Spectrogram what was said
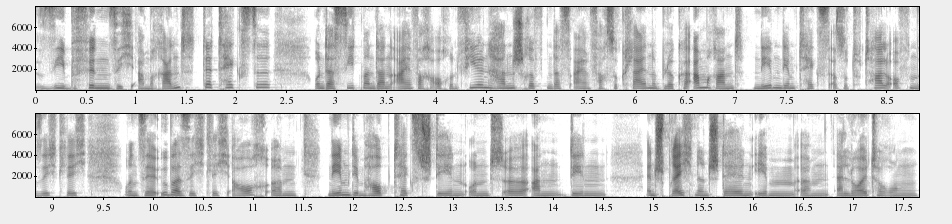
sie befinden sich am Rand der Texte und das sieht man dann einfach auch in vielen Handschriften, dass einfach so kleine Blöcke am Rand neben dem Text, also total offensichtlich und sehr übersichtlich auch, ähm, neben dem Haupttext stehen und äh, an den entsprechenden Stellen eben ähm, Erläuterungen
